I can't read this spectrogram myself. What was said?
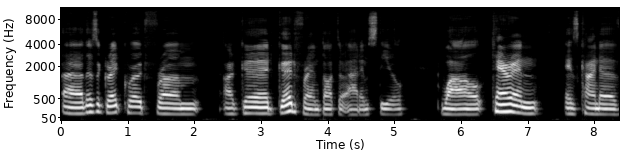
Uh, there's a great quote from our good, good friend, Dr. Adam Steele, while Karen is kind of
